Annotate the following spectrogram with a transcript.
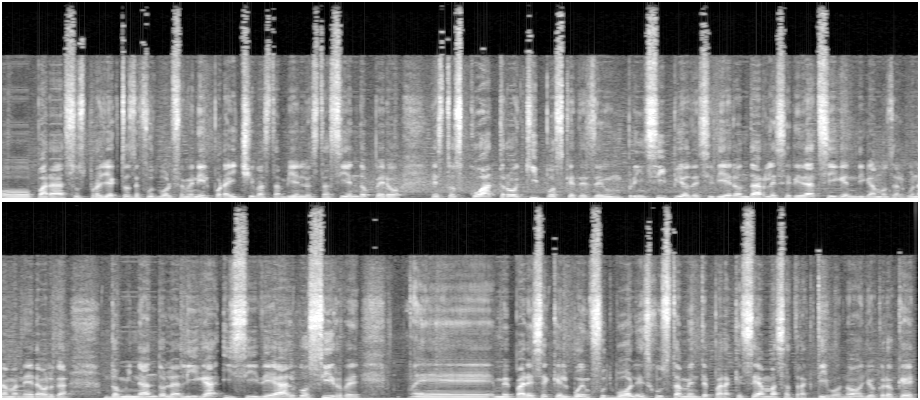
o para sus proyectos de fútbol femenil, por ahí Chivas también lo está haciendo, pero estos cuatro equipos que desde un principio decidieron darle seriedad siguen, digamos de alguna manera, Olga, dominando la liga. Y si de algo sirve eh, me parece que el buen fútbol es justamente para que sea más atractivo, ¿no? Yo creo que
